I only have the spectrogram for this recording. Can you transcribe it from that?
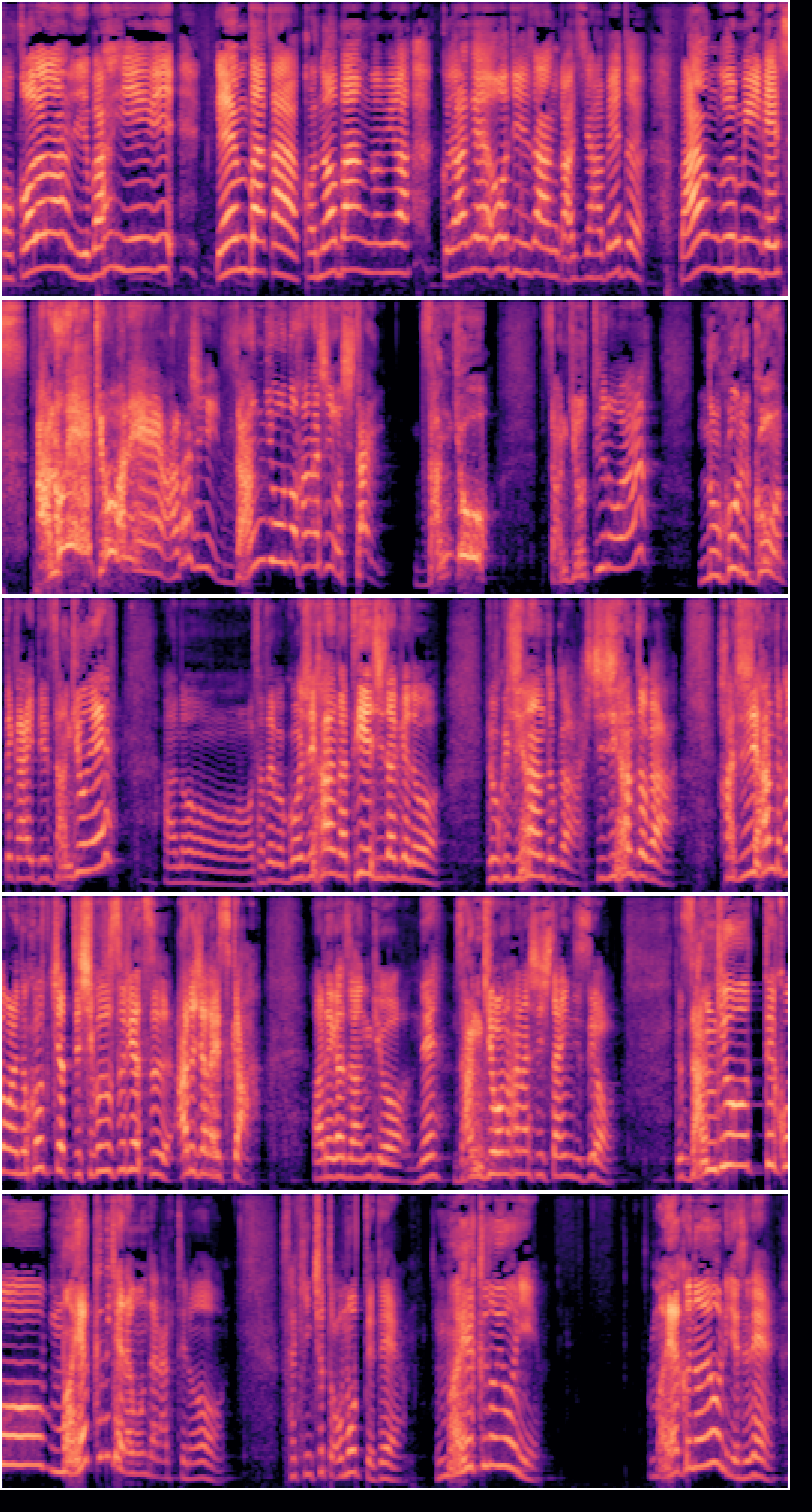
心のリバヒミ現場からこの番組はクラゲおじさんが喋る番組です。あのね、今日はね、私、残業の話をしたい。残業残業っていうのは、残る5って書いて残業ね。あのー例えば5時半が定時だけど、6時半とか7時半とか、8時半とかまで残っちゃって仕事するやつあるじゃないですか。あれが残業。ね。残業の話したいんですよ。残業ってこう、麻薬みたいなもんだなっていうのを、最近ちょっと思ってて、麻薬のように、麻薬のようにですね、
